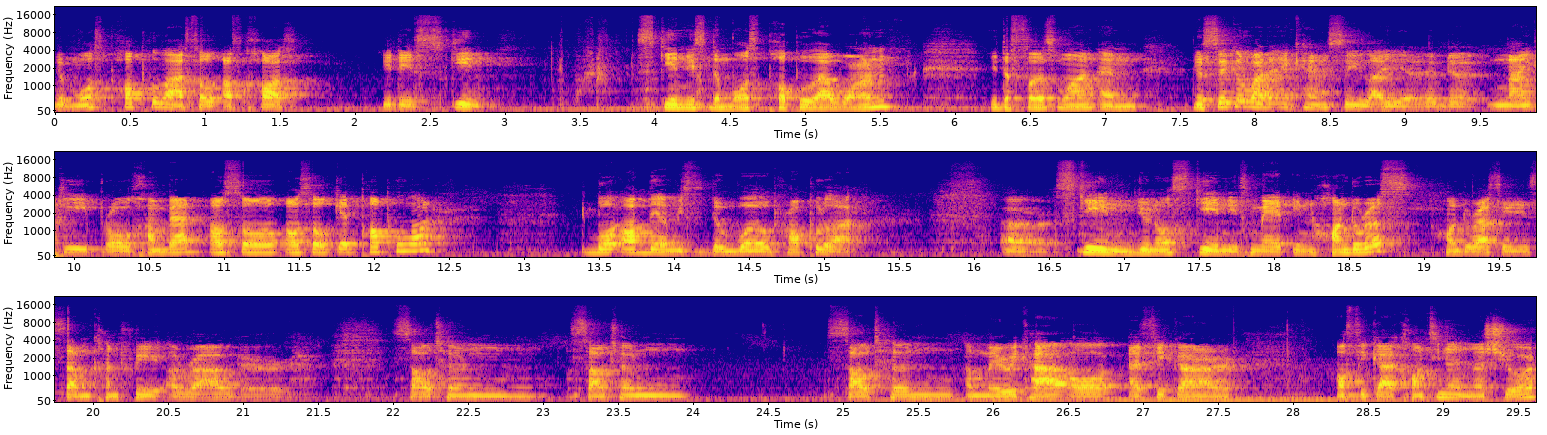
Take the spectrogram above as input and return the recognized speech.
the most popular. So of course it is skin. Skin is the most popular one is the first one and the second one I can see like uh, the Nike Pro Combat also also get popular. Both of them is the world popular. Uh, skin you know skin is made in Honduras. Honduras is some country around the southern southern southern America or Africa Africa continent I'm not sure.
